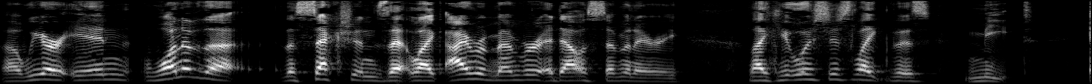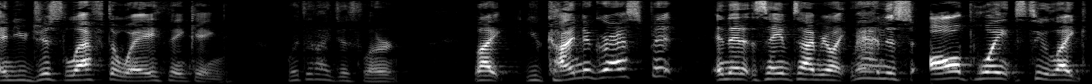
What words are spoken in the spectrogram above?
Uh, we are in one of the, the sections that, like, I remember at Dallas Seminary, like, it was just like this meat and you just left away thinking, what did I just learn? Like, you kind of grasp it, and then at the same time, you're like, man, this all points to like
